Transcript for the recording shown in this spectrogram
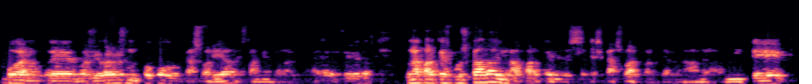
Bueno, eh, pues yo creo que es un poco casualidad también de. ¿eh? una parte es buscada y una parte es, casual, de alguna manera. Omnitech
